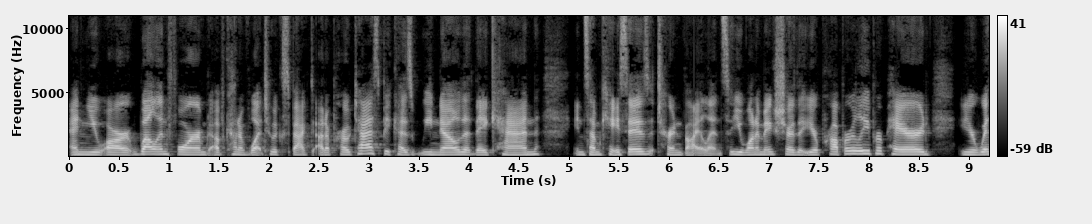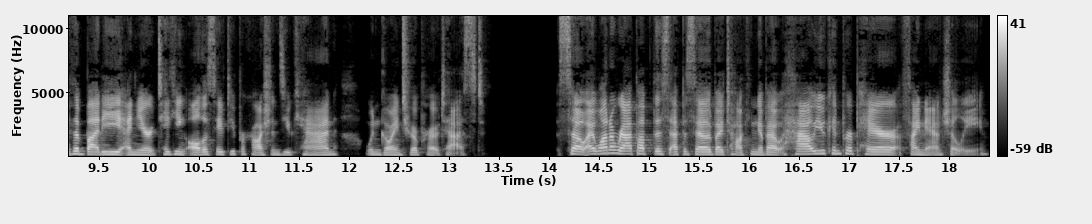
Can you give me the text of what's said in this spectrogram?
and you are well informed of kind of what to expect at a protest because we know that they can, in some cases, turn violent. So you want to make sure that you're properly prepared, you're with a buddy, and you're taking all the safety precautions you can when going to a protest. So I want to wrap up this episode by talking about how you can prepare financially.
